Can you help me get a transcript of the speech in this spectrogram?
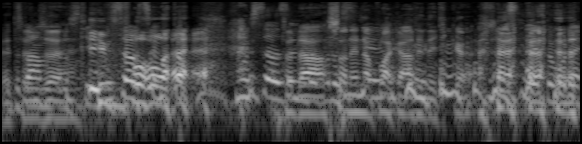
Je to tam prostě, Ty musel jsem to, musel To jsem dá to Sony na prostě- plakáty teďka. Přesně, to bude,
